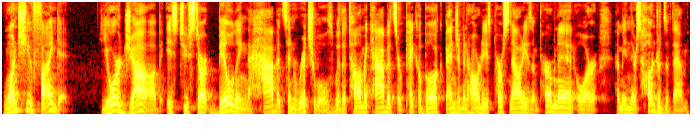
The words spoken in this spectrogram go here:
Once you find it, your job is to start building the habits and rituals with atomic habits or pick a book benjamin hardy's personality isn't permanent or i mean there's hundreds of them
